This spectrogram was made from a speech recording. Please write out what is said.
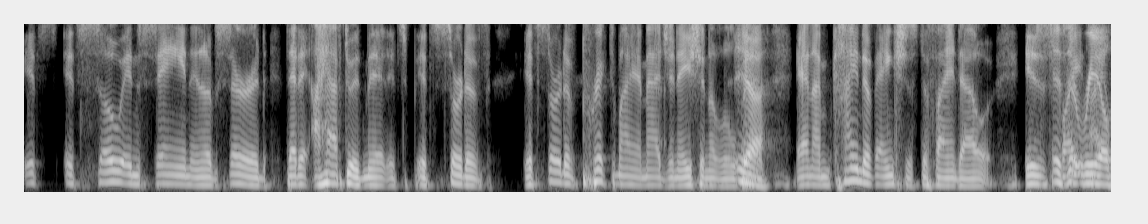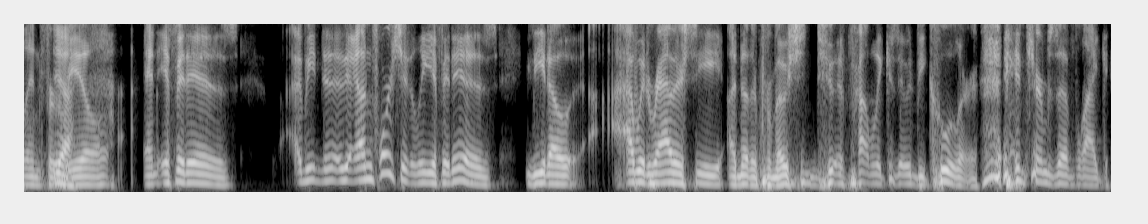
it's it's so insane and absurd that it, I have to admit it's it's sort of it's sort of pricked my imagination a little Yeah. bit, and I'm kind of anxious to find out is Is it real? and for Yeah. real, and if it is, I mean, unfortunately, if it is, you know, I would rather see another promotion do it probably because it would be cooler in terms of like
